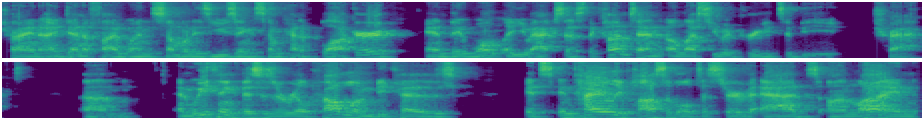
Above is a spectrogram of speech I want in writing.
try and identify when someone is using some kind of blocker, and they won't let you access the content unless you agree to be tracked. Um, and we think this is a real problem because it's entirely possible to serve ads online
